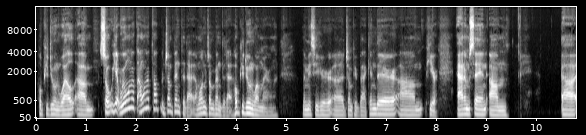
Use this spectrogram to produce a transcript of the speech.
hope you're doing well. Um, so yeah, we want to, I want to jump into that. I want to jump into that. Hope you're doing well, Marilyn. Let me see here, uh, jumping back in there. Um, here, Adam saying, um, uh,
